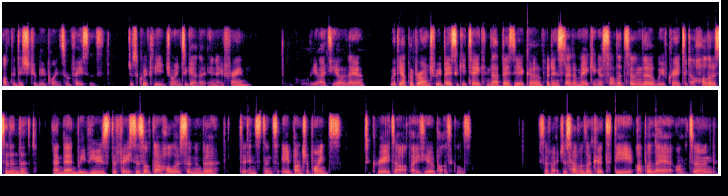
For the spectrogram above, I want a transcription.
of the distribute points and faces. Just quickly join together in a frame, call the ITO layer, with the upper branch, we've basically taken that Bezier curve, but instead of making a solid cylinder, we've created a hollow cylinder. And then we've used the faces of that hollow cylinder to instance a bunch of points to create our ITO particles. So if I just have a look at the upper layer on its own,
